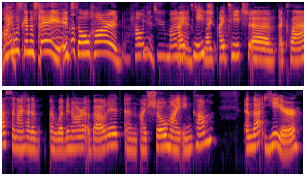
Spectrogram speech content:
I was gonna say it's so hard. How Yes. did you manage? I manage? teach like, I teach um, a class and I had a, a webinar about it and I show my income and that year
